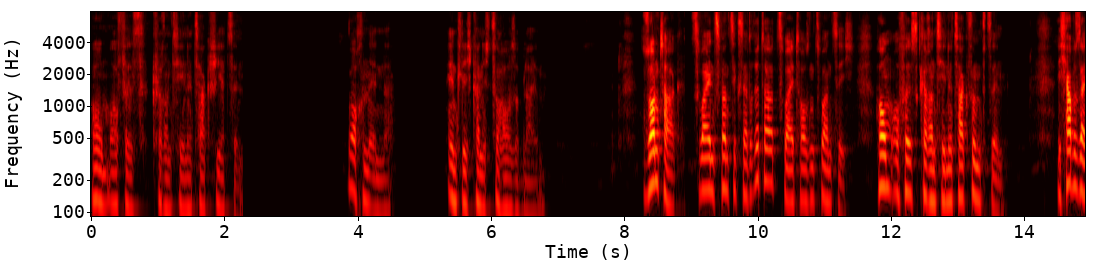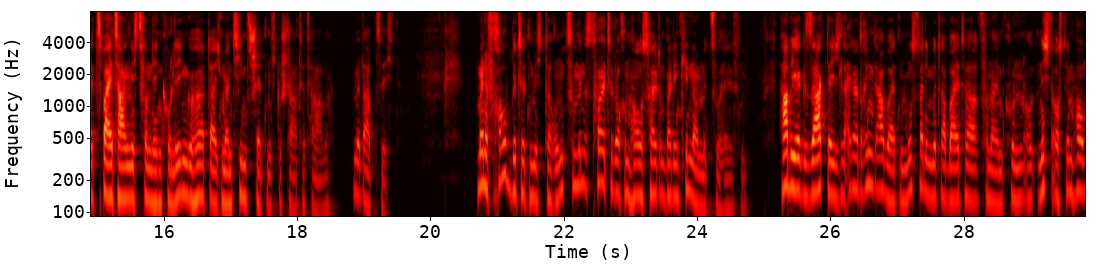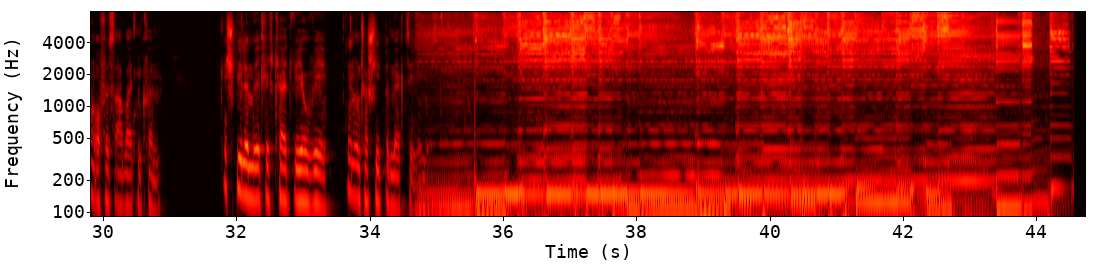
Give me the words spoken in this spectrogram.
Homeoffice, Quarantäne, Tag 14. Wochenende. Endlich kann ich zu Hause bleiben. Sonntag, 22.03.2020. Homeoffice, Quarantäne, Tag 15. Ich habe seit zwei Tagen nichts von den Kollegen gehört, da ich meinen Teams-Chat nicht gestartet habe. Mit Absicht. Meine Frau bittet mich darum, zumindest heute doch im Haushalt und bei den Kindern mitzuhelfen. Habe ihr gesagt, dass ich leider dringend arbeiten muss, da die Mitarbeiter von einem Kunden nicht aus dem Homeoffice arbeiten können. Ich spiele in Wirklichkeit WoW. Den Unterschied bemerkt sie eh nicht.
